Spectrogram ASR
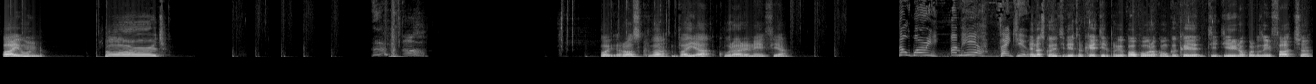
Fai un charge. Poi Roskva vai a curare Nefia. E nasconditi dietro Ketil perché qua ho paura comunque che ti tirino qualcosa in faccia.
